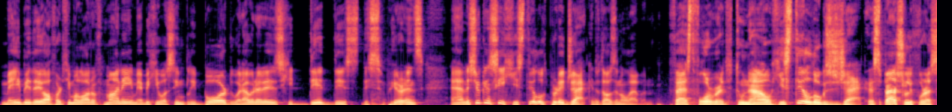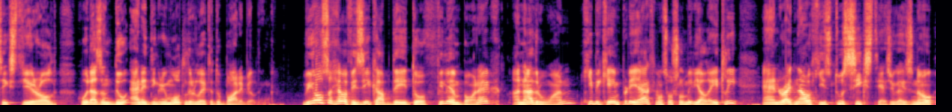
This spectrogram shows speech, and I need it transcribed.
Maybe they offered him a lot of money, maybe he was simply bored, whatever it is, he did this, this appearance. And as you can see, he still looked pretty jack in 2011. Fast forward to now, he still looks jacked, especially for a 60 year old who doesn't do anything remotely related to bodybuilding. We also have a physique update of Filip Bonac, another one. He became pretty active on social media lately and right now he's 260 as you guys know,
